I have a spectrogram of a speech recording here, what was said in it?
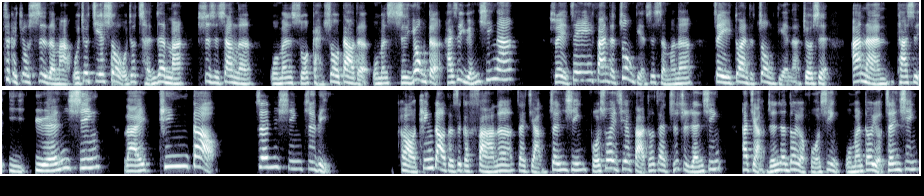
这个就是了吗？我就接受，我就承认吗？事实上呢，我们所感受到的，我们使用的还是圆心啊。所以这一番的重点是什么呢？这一段的重点呢，就是阿难他是以圆心来听到真心之理。哦，听到的这个法呢，在讲真心。佛说一切法都在直指人心。他讲人人都有佛性，我们都有真心。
